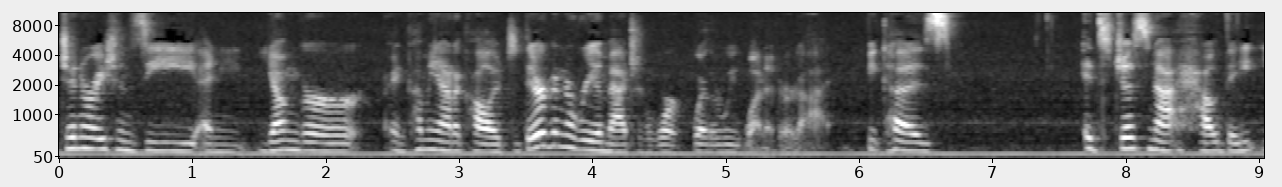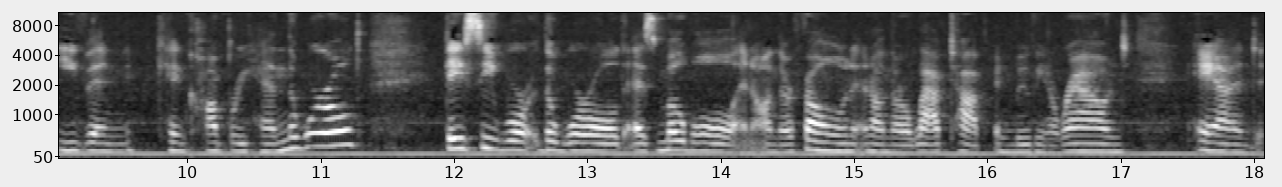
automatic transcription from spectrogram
Generation Z and younger and coming out of college, they're going to reimagine work whether we want it or not because it's just not how they even can comprehend the world they see wor- the world as mobile and on their phone and on their laptop and moving around. And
